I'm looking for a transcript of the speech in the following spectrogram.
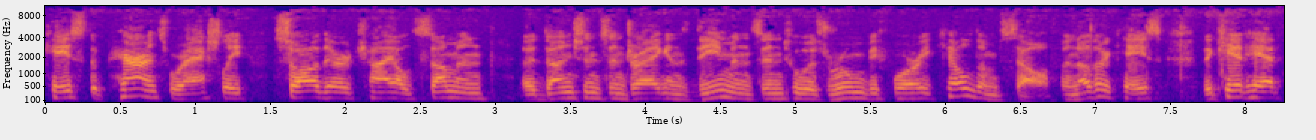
case, the parents were actually saw their child summon uh, Dungeons and Dragons demons into his room before he killed himself. Another case, the kid had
